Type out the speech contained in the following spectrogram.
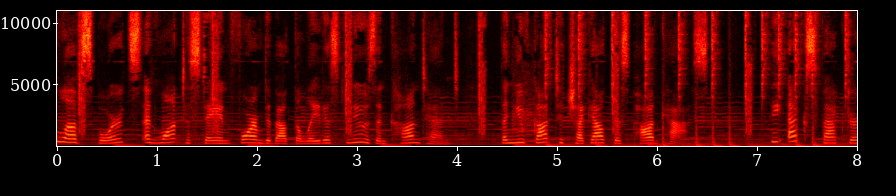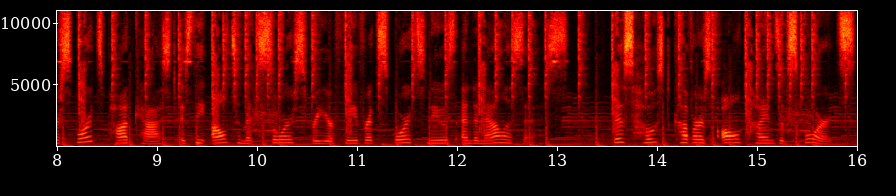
love sports and want to stay informed about the latest news and content then you've got to check out this podcast. The X Factor Sports Podcast is the ultimate source for your favorite sports news and analysis. This host covers all kinds of sports.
